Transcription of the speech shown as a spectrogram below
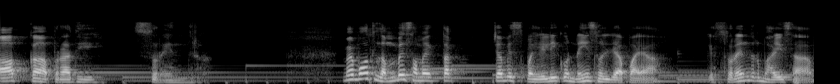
आपका अपराधी सुरेंद्र। मैं बहुत लंबे समय तक जब इस पहेली को नहीं सुलझा पाया कि सुरेंद्र भाई साहब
